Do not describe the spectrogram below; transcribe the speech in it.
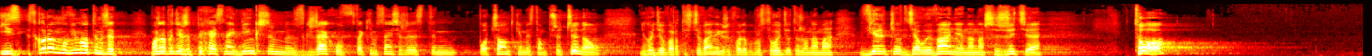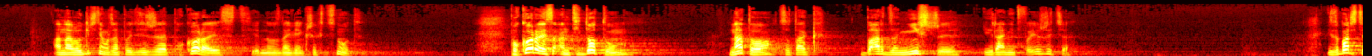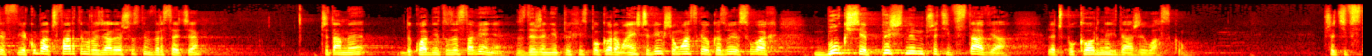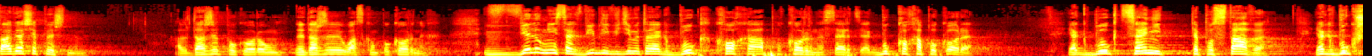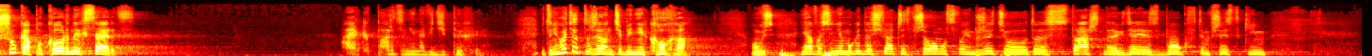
I skoro mówimy o tym, że można powiedzieć, że pycha jest największym z grzechów, w takim sensie, że jest tym początkiem, jest tą przyczyną, nie chodzi o wartościowanie grzechu, ale po prostu chodzi o to, że ona ma wielkie oddziaływanie na nasze życie, to analogicznie można powiedzieć, że pokora jest jedną z największych cnót. Pokora jest antidotum na to, co tak bardzo niszczy i rani Twoje życie. I zobaczcie, w Jakuba 4 rozdziale, 6 wersecie czytamy dokładnie to zestawienie. Zderzenie pychy z pokorą. A jeszcze większą łaskę okazuje w słowach Bóg się pysznym przeciwstawia, lecz pokornych darzy łaską. Przeciwstawia się pysznym, ale darzy, pokorą, darzy łaską pokornych. W wielu miejscach w Biblii widzimy to, jak Bóg kocha pokorne serce, jak Bóg kocha pokorę, jak Bóg ceni tę postawę, jak Bóg szuka pokornych serc, bardzo nienawidzi pychy. I to nie chodzi o to, że On Ciebie nie kocha. Mówisz, ja właśnie nie mogę doświadczyć przełomu w swoim życiu, to jest straszne, gdzie jest Bóg w tym wszystkim.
